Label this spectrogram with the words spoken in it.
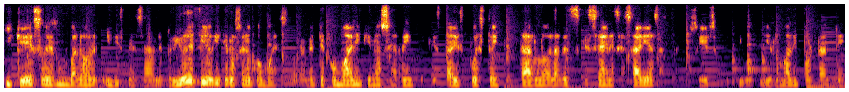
y que eso es un valor indispensable. Pero yo defino a Quique Rosero como eso, realmente como alguien que no se rinde, que está dispuesto a intentarlo las veces que sean necesarias hasta conseguir su objetivo. Y es lo más importante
